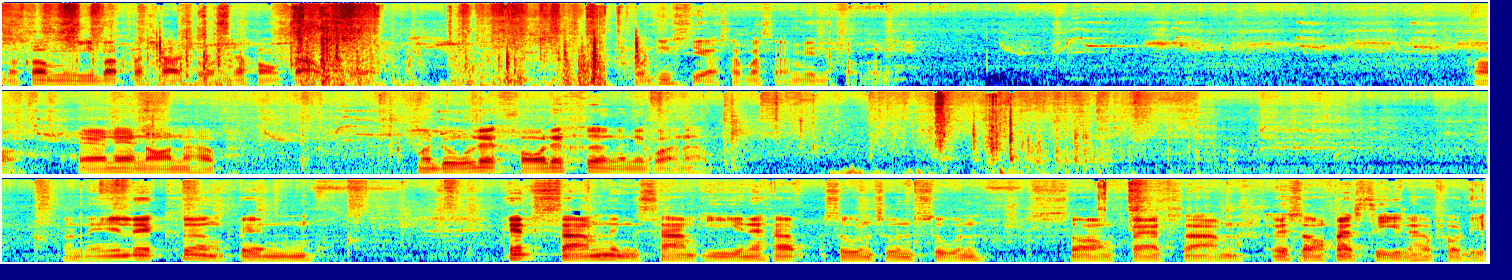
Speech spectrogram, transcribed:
แล้วก็มีบัตรประชาชนเจ้าของเก่าด้วยคนที่เสียสัปสามิตนะครับตัวนี้ ก็แท้แน่นอนนะครับ มาดูเลขคอเลขเครื่องกันดีกว่านะครับตอนนี้เลขเครื่องเป็น H สามหนึ่งสาม E นะครับศูนย์ศูนย์ศูนย์สองแปดสามเอ้ยสองแปดสี่นะครับพอดี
